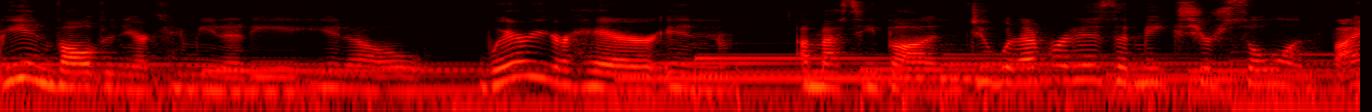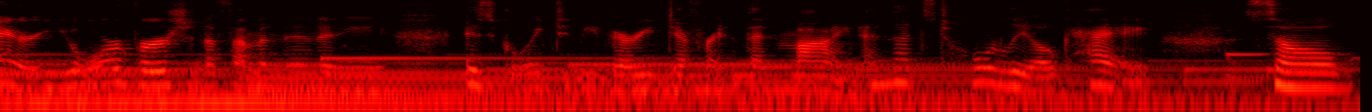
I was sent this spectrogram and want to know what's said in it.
be involved in your community, you know, wear your hair in a messy bun, do whatever it is that makes your soul on fire. Your version of femininity is going to be very different than mine, and that's totally okay. So,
